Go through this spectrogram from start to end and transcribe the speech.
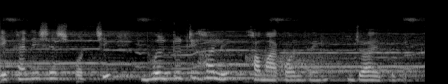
এখানে শেষ করছি। ভুল ত্রুটি হলে ক্ষমা করবেন। জয় গুরু।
